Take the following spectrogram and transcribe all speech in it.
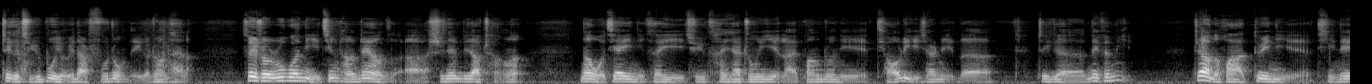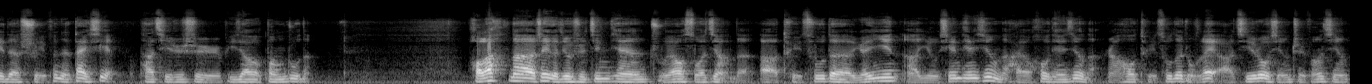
这个局部有一点浮肿的一个状态了。所以说，如果你经常这样子啊，时间比较长了，那我建议你可以去看一下中医，来帮助你调理一下你的这个内分泌。这样的话，对你体内的水分的代谢，它其实是比较有帮助的。好了，那这个就是今天主要所讲的啊，腿粗的原因啊，有先天性的，还有后天性的。然后腿粗的种类啊，肌肉型、脂肪型、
